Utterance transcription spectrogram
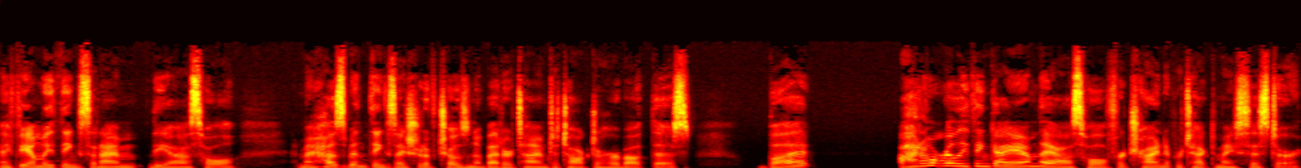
My family thinks that I'm the asshole, and my husband thinks I should have chosen a better time to talk to her about this. But I don't really think I am the asshole for trying to protect my sister.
